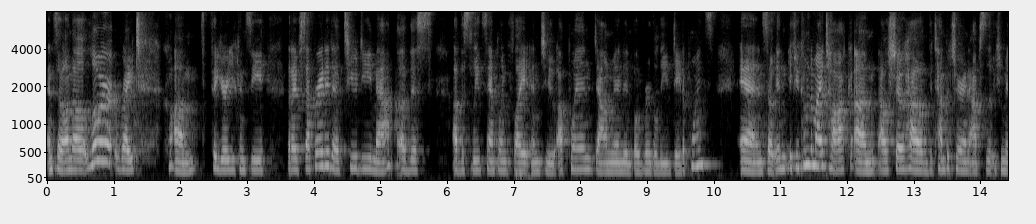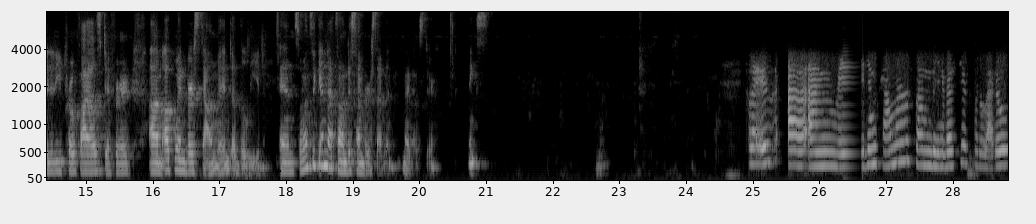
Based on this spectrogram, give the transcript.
And so on the lower right um, figure, you can see that I've separated a 2D map of this of this lead sampling flight into upwind, downwind, and over the lead data points. And so in, if you come to my talk, um, I'll show how the temperature and absolute humidity profiles differ um, upwind versus downwind of the lead. And so once again, that's on December 7th, my poster. Thanks. Hello, uh, I'm Radiance Calmer from the University of Colorado,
